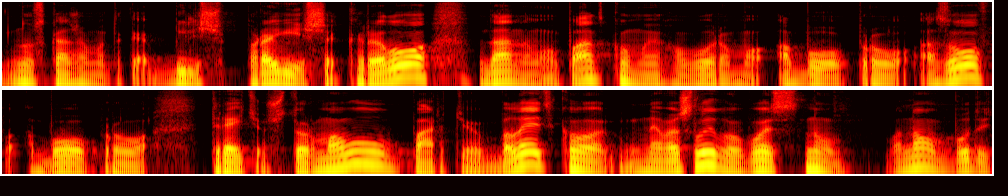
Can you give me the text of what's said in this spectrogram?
ну скажімо таке більш правіше крило. В даному випадку ми говоримо або про Азов, або про третю штурмову партію Белецького. Неважливо, ось ну воно буде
